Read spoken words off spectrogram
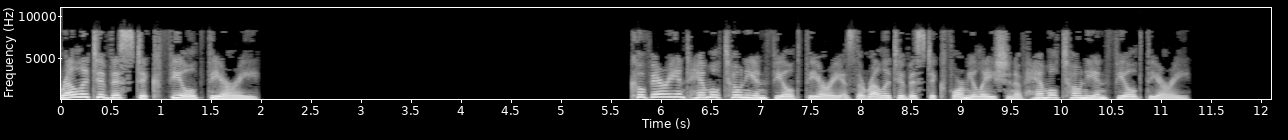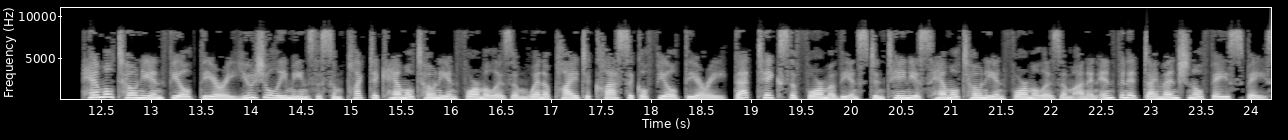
Relativistic field theory Covariant Hamiltonian field theory is the relativistic formulation of Hamiltonian field theory. Hamiltonian field theory usually means the symplectic Hamiltonian formalism when applied to classical field theory that takes the form of the instantaneous Hamiltonian formalism on an infinite-dimensional phase space,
